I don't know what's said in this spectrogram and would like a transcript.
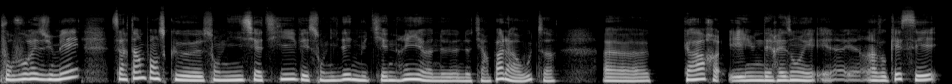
pour vous résumer, certains pensent que son initiative et son idée de mutiennerie ne, ne tient pas la route, car, et une des raisons invoquées, c'est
